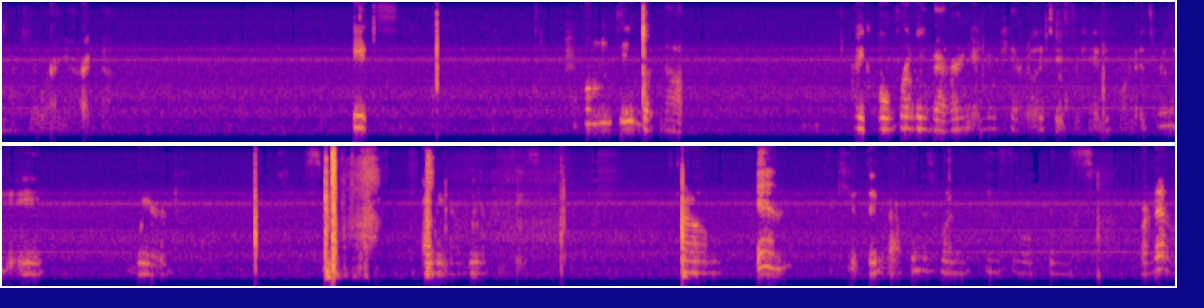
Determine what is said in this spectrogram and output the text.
I'm actually wearing it right now. It's pepperminty, but not like overly bearing, and you can't really taste the candy corn. It's really a weird. I mean, a weird taste. Um, and the cute thing about them is when these little things run out,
